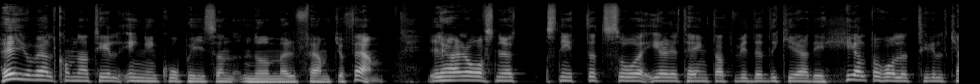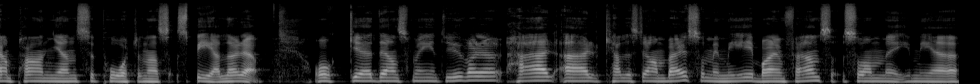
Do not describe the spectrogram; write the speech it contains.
Hej och välkomna till Ingen ko på isen nummer 55. I det här avsnittet så är det tänkt att vi dedikerar det helt och hållet till kampanjen Supporternas spelare. Och eh, den som är intervjuare här är Kalle Strandberg som är med i Bayern Fans som är med,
